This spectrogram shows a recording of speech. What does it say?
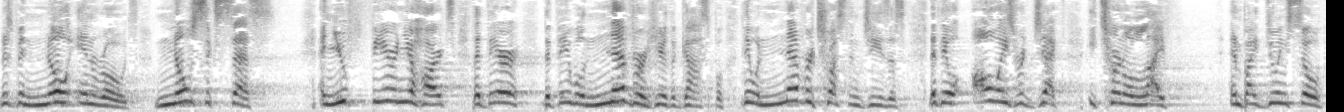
There's been no inroads, no success. And you fear in your hearts that they're, that they will never hear the gospel. They will never trust in Jesus. That they will always reject eternal life. And by doing so,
